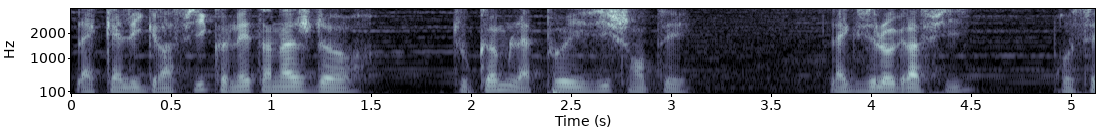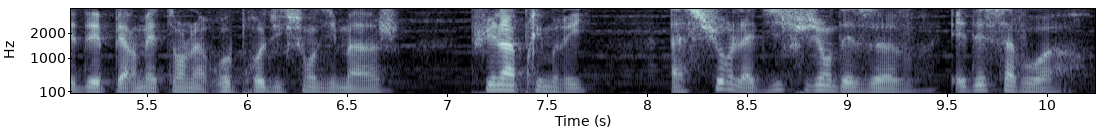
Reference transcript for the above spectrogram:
La calligraphie connaît un âge d'or, tout comme la poésie chantée. La xylographie, procédé permettant la reproduction d'images, puis l'imprimerie, assure la diffusion des œuvres et des savoirs.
